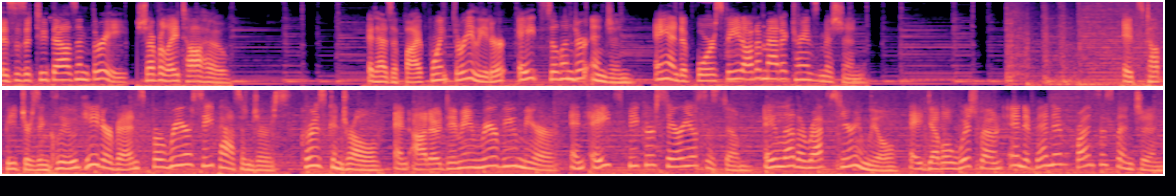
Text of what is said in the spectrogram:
This is a 2003 Chevrolet Tahoe. It has a 5.3-liter, eight-cylinder engine and a four-speed automatic transmission. Its top features include heater vents for rear seat passengers, cruise control, an auto-dimming rearview mirror, an eight-speaker stereo system, a leather-wrapped steering wheel, a double wishbone independent front suspension,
